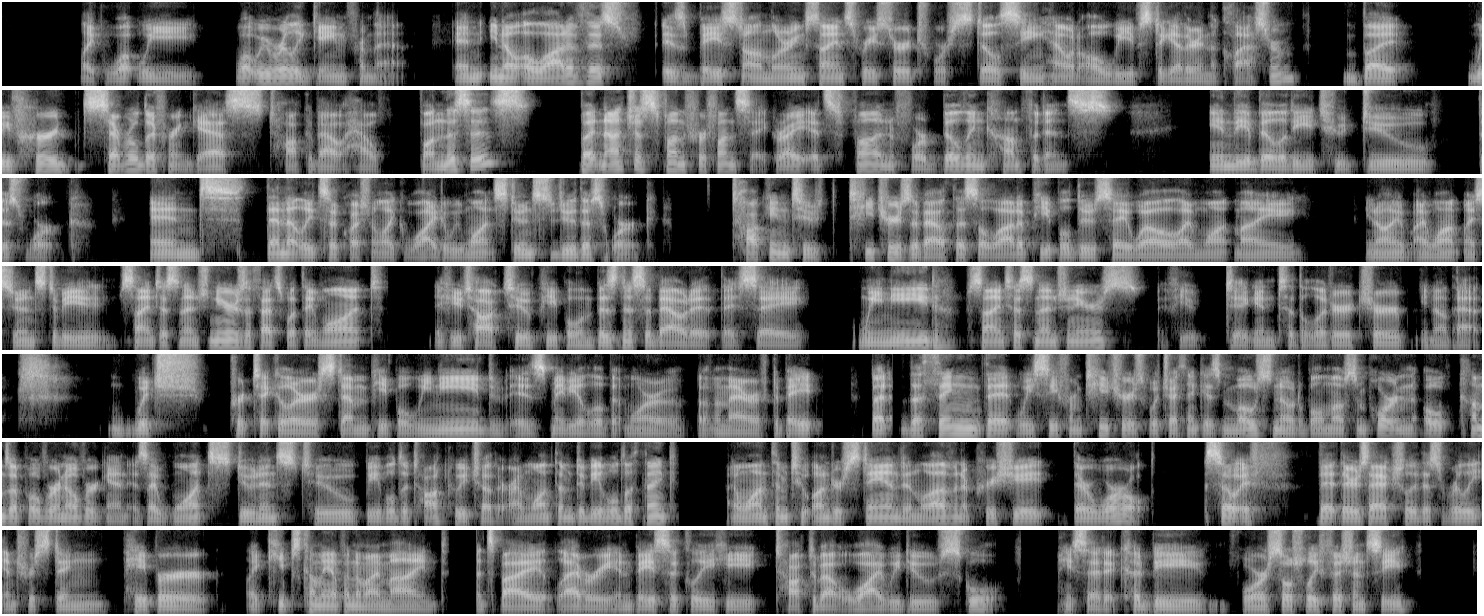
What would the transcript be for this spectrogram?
like what we what we really gain from that. And, you know, a lot of this is based on learning science research. We're still seeing how it all weaves together in the classroom. But we've heard several different guests talk about how fun this is, but not just fun for fun's sake, right? It's fun for building confidence in the ability to do this work. And then that leads to a question like, why do we want students to do this work? talking to teachers about this, a lot of people do say, well, I want my, you know, I, I want my students to be scientists and engineers if that's what they want. If you talk to people in business about it, they say, we need scientists and engineers. If you dig into the literature, you know, that which particular STEM people we need is maybe a little bit more of a matter of debate. But the thing that we see from teachers, which I think is most notable, most important, comes up over and over again is I want students to be able to talk to each other. I want them to be able to think. I want them to understand and love and appreciate their world. So if that there's actually this really interesting paper like keeps coming up into my mind. It's by Labaree and basically he talked about why we do school. He said it could be for social efficiency.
